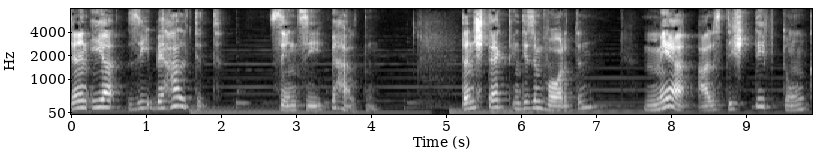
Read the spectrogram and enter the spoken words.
denen ihr sie behaltet, sind sie behalten. Dann steckt in diesen Worten mehr als die Stiftung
